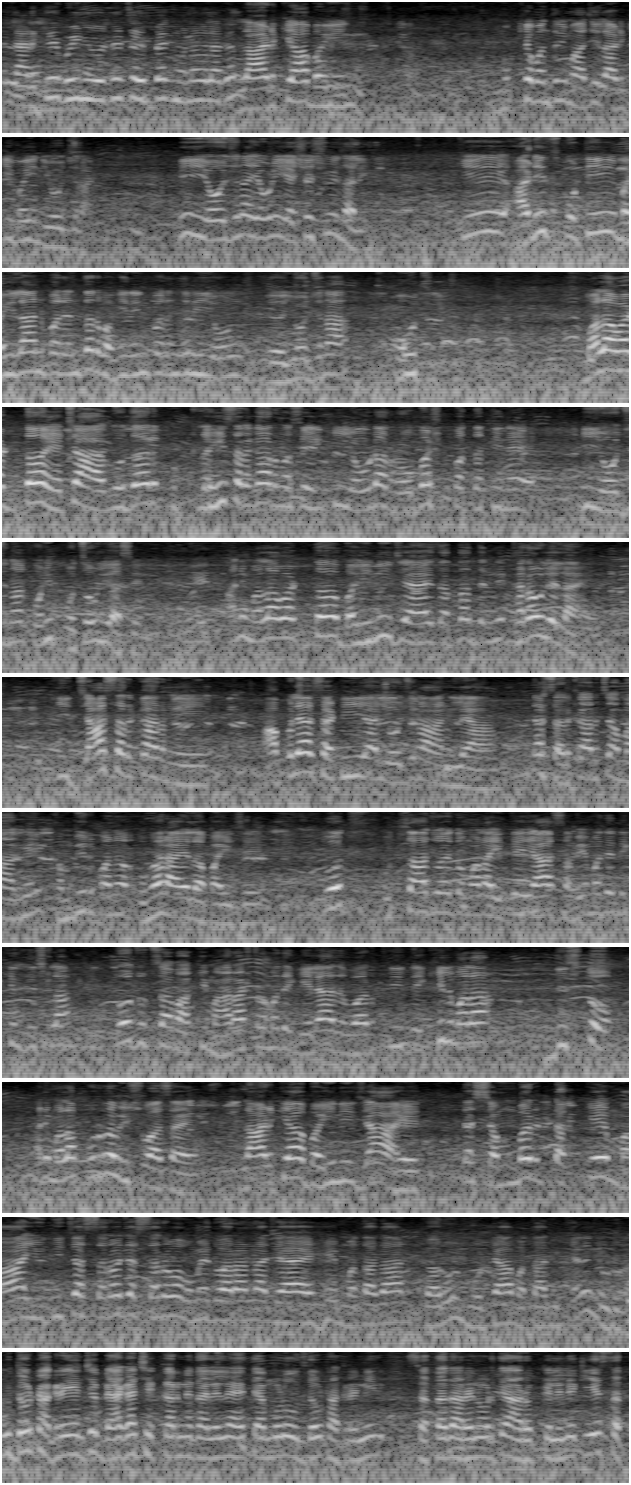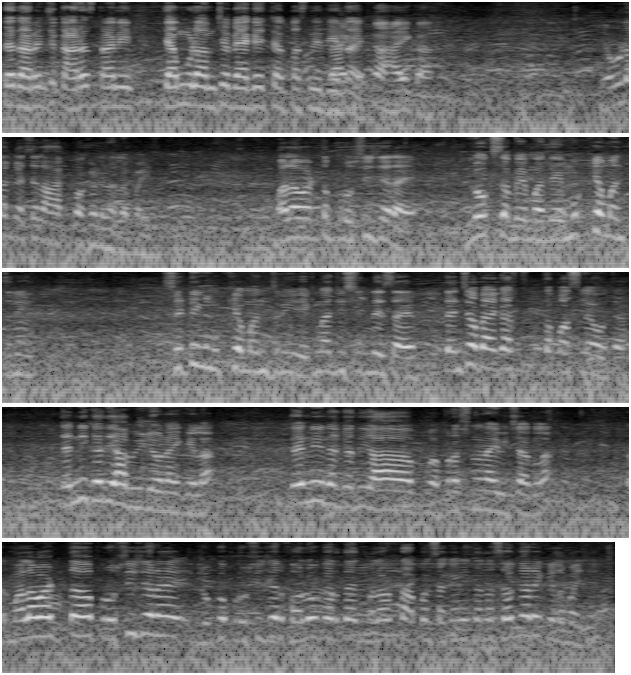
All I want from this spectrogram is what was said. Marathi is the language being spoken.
ते लाडकी बहीण योजनेचा इम्पॅक्ट म्हणावं लागेल? लाडक्या बहीण मुख्यमंत्री माझी लाडकी बहीण योजना. ही योजना एवढी यशस्वी झाली की अडीच कोटी महिलांपर्यंत भगिनींपर्यंत ही यो योजना पोहोचली. मला वाटतं याच्या अगोदर कुठलंही सरकार नसेल की एवढा रोबस्ट पद्धतीने ही योजना कोणी पोचवली असेल. आणि मला वाटतं बहिणी ज्या आहेत आता त्यांनी ठरवलेलं आहे की ज्या सरकारने आपल्यासाठी या योजना आणल्या त्या सरकारच्या मागे खंबीरपणं उभं राहायला पाहिजे. तोच उत्साह जो आहे तो मला इथे या सभेमध्ये देखील दिसला. तोच उत्साह बाकी महाराष्ट्रामध्ये गेल्यावरती देखील मला दिसतो. आणि मला पूर्ण विश्वास आहे. लाडक्या बहिणी ज्या आहेत त्या शंभर टक्के महायुतीच्या सर्वच्या सर्व उमेदवारांना जे आहे हे मतदान करून मोठ्या मताधिक्याने निवडून. उद्धव ठाकरे यांच्या बॅगा चेक करण्यात आलेल्या आहेत. त्यामुळे उद्धव ठाकरेंनी सत्ताधाऱ्यांवरती आरोप केलेले की हे सत्ताधाऱ्यांचे कारस्थान आहे. त्यामुळे आमच्या बॅगेत तपासण्यात येत आहे का? आहे का? एवढं कशाला आग पकड झालं पाहिजे? मला वाटतं प्रोसिजर आहे. लोकसभेमध्ये मुख्यमंत्री सिटिंग मुख्यमंत्री एकनाथजी शिंदे साहेब त्यांच्या बॅगा तपासल्या होत्या. त्यांनी कधी हा व्हिडिओ नाही केला? त्यांनी ना कधी हा प्रश्न नाही विचारला? तर मला वाटतं प्रोसिजर आहे. लोक प्रोसिजर फॉलो करतायत. मला वाटतं आपण सगळ्यांनी त्यांना सहकार्य केलं पाहिजे.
